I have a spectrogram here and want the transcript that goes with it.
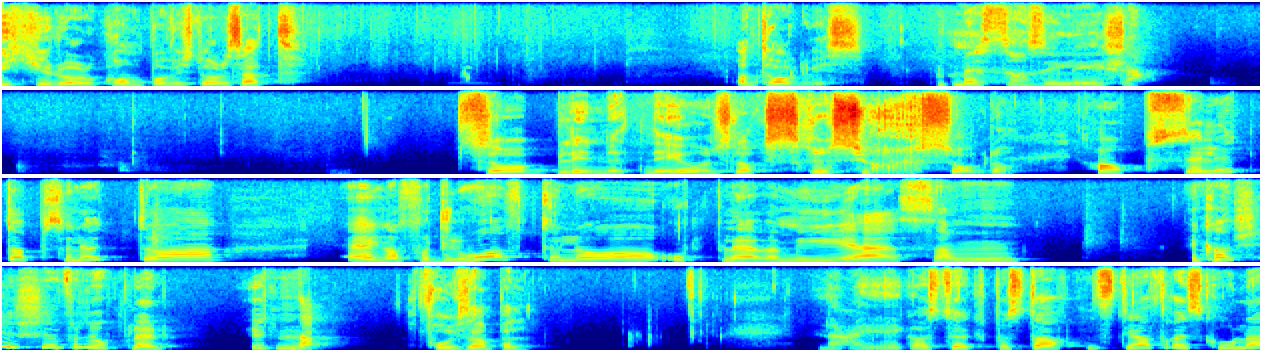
ikke du hadde kommet på hvis du hadde sett. Antageligvis. Mest sannsynlig ikke. Så blindheten er jo en slags ressurs òg, da. Absolutt, absolutt. Og jeg har fått lov til å oppleve mye som jeg kanskje ikke har fått opplevd uten det. For eksempel. Nei, jeg har søkt på Statens teaterhøgskole,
